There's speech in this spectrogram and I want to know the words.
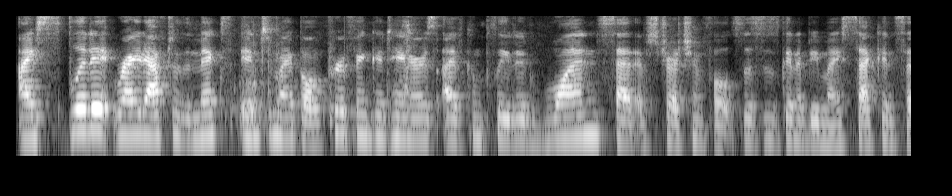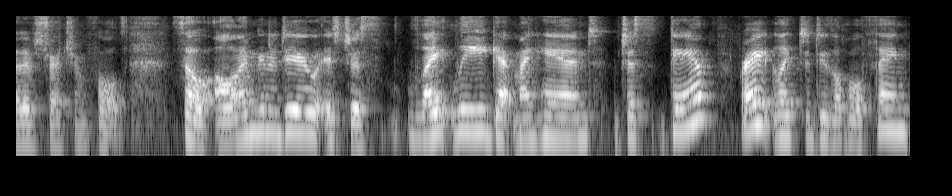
I split it right after the mix into my bulk proofing containers. I've completed one set of stretch and folds. This is gonna be my second set of stretch and folds. So all I'm gonna do is just lightly get my hand just damp, right? Like to do the whole thing.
